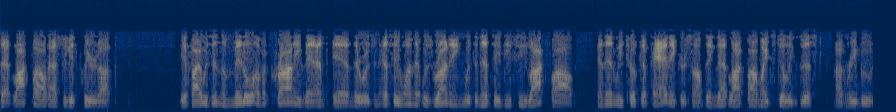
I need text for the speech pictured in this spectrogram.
that lock file has to get cleared up. If I was in the middle of a cron event and there was an SA1 that was running with an SADC lock file, and then we took a panic or something, that lock file might still exist on reboot.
